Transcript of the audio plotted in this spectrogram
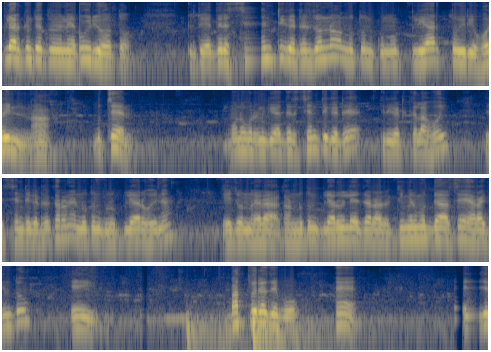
প্লেয়ার কিন্তু এতদিনে তৈরি হতো। কিন্তু এদের সিন্ডিকেটের জন্য নতুন কোনো প্লেয়ার তৈরি হয় না। বুঝছেন? মনে করেন কি, এদের সিন্ডিকেটে ক্রিকেট খেলা হয়। এই সিন্ডিকেটের কারণে নতুন কোনো প্লেয়ার হয় না। এই জন্য এরা, কারণ নতুন প্লেয়ার হইলে যারা টিমের মধ্যে আছে, এরা কিন্তু এই বাদ পেরে যাব হ্যাঁ? এই যে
